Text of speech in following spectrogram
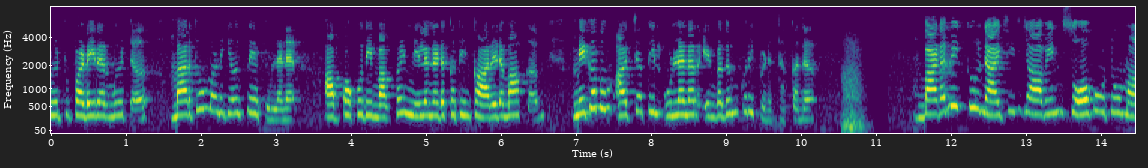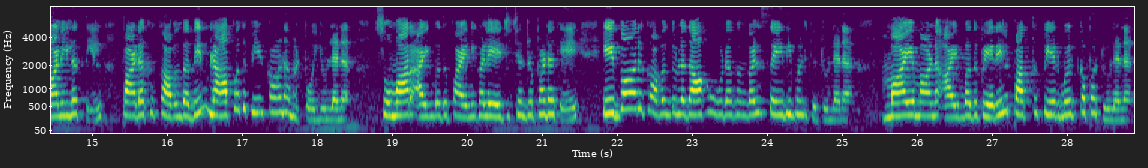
மீட்பு படையினர் மீட்டு மருத்துவமனையில் சேர்த்துள்ளனர். அப்பகுதி மக்கள் நிலநடுக்கத்தின் காரணமாக மிகவும் அச்சத்தில் உள்ளனர் என்பதும் குறிப்பிடத்தக்கது. வடமேற்கு நைஜீரியாவின் சோகோட்டோ மாநிலத்தில் படகு கவிழ்ந்ததில் நாற்பது பேர் காணாமல் போயுள்ளனர். சுமார் ஐம்பது பயணிகளை ஏற்றிச் சென்ற படகே இவ்வாறு கவிழ்ந்துள்ளதாக ஊடகங்கள் செய்தி வெளியிட்டுள்ளன. மாயமான ஐம்பது பேரில் பத்து பேர் மீட்கப்பட்டுள்ளனர்.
